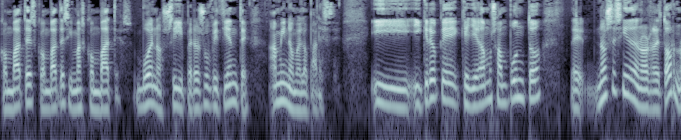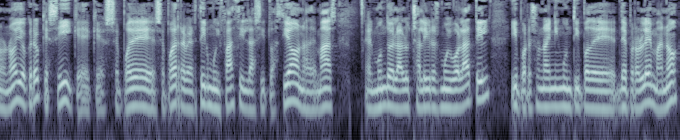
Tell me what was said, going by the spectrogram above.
combates, combates y más combates. Bueno, sí, pero es suficiente. A mí no me lo parece. Y, creo que, llegamos a un punto, no sé si de no retorno, ¿no? Yo creo que sí, que, se puede, se puede revertir muy fácil la situación. Además, el mundo de la lucha libre es muy volátil y por eso no hay ningún tipo de, problema, ¿no?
